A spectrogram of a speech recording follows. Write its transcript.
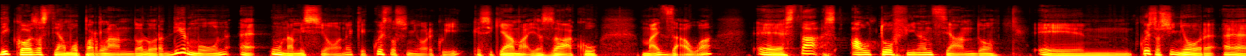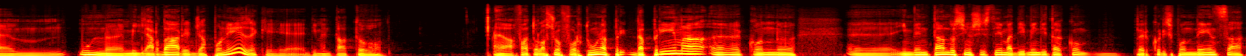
Di cosa stiamo parlando? Allora, Dear Moon è una missione che questo signore qui, che si chiama Yasaku Maezawa, eh, sta autofinanziando. E, um, questo signore è um, un miliardario giapponese che è diventato, eh, ha fatto la sua fortuna pr- da prima eh, con eh, inventandosi un sistema di vendita com- per corrispondenza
